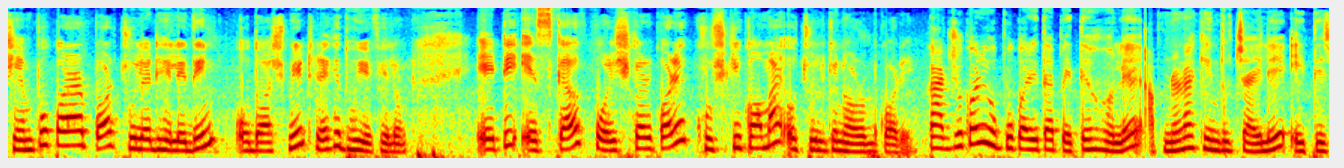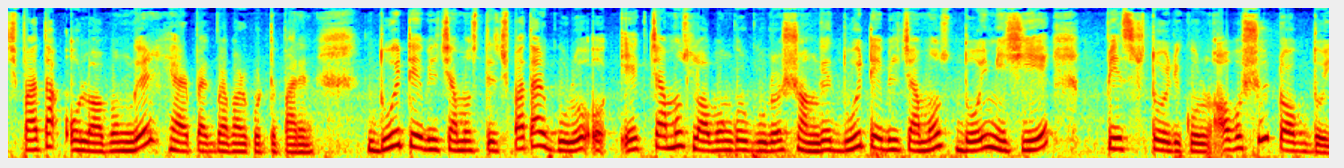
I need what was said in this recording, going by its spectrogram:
শ্যাম্পু করার পর চুলে ঢেলে দিন ও দশ মিনিট রেখে ধুয়ে ফেলুন। এটি স্ক্যাল্প পরিষ্কার করে খুশকি কমায় ও চুলকে নরম করে। কার্যকরী উপকারিতা পেতে হলে আপনারা কিন্তু চাইলে এই তেজপাতা ও লবঙ্গের হেয়ার প্যাক ব্যবহার করতে পারেন। দুই টেবিল চামচ তেজপাতার গুঁড়ো ও এক চামচ লবঙ্গর গুঁড়োর সঙ্গে দুই টেবিল চামচ দই মিশিয়ে পেস্ট তৈরি করুন। অবশ্যই টক দই।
